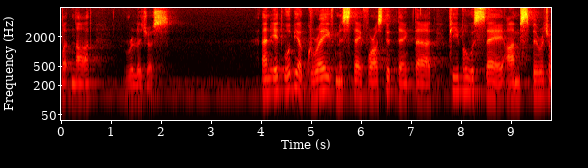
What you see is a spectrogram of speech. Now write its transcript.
but not religious. And it would be a grave mistake for us to think that people who say, I'm spiritual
